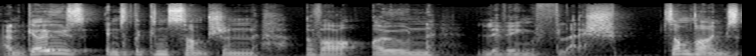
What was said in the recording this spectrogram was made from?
and goes into the consumption of our own living flesh. Sometimes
